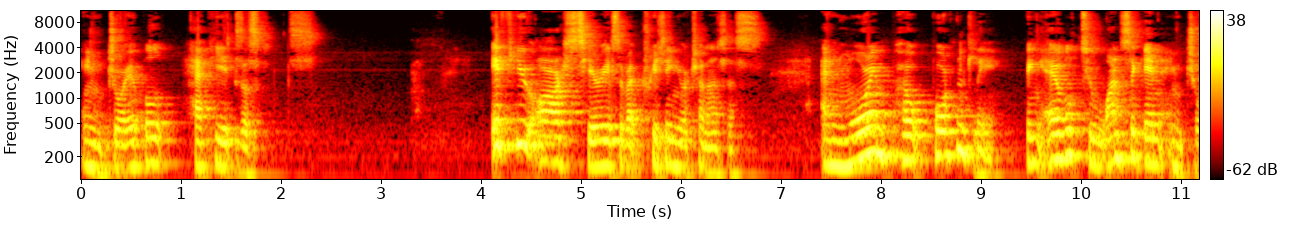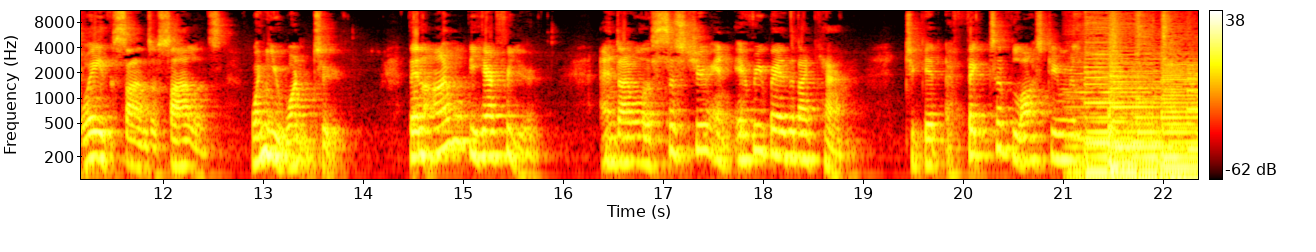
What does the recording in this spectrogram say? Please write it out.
enjoyable, happy existence. If you are serious about treating your tinnitus, and more importantly, being able to once again enjoy the sounds of silence when you want to, then I will be here for you and I will assist you in every way that I can to get effective, lasting relief.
